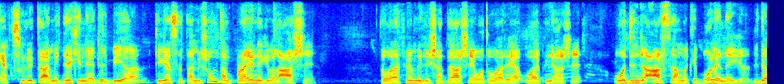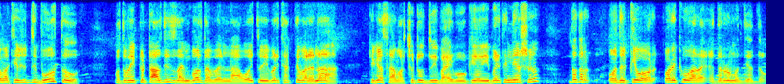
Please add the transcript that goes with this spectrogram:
অ্যাকচুয়ালি তো আমি দেখি না এদের বিয়া ঠিক আছে? তো আমি শুনতাম প্রায় নাকি বলে আসে। তো আর ফ্যামিলির সাথে আসে অথবা ওয়াইফ নিয়ে আসে। ওই দিন যে আসছে আমাকে বলে নাই গা। যদি আমাকে যদি বলতো অথবা একটু টাচ দিত আমি বলতাম বলে, না ওই তো এই বাড়ি থাকতে পারে না। ঠিক আছে আমার ছোট দুই ভাই বউকে এই বাড়িতে নিয়ে আসো। দাদার ওদেরকে ওরেকেও আর এদের রুম দিয়ে দাও।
